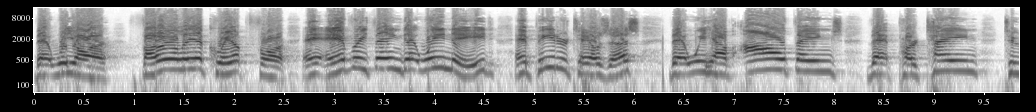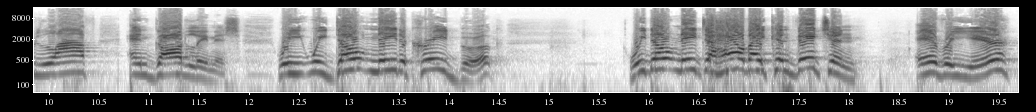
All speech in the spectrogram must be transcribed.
that we are thoroughly equipped for everything that we need. And Peter tells us that we have all things that pertain to life and godliness. We, we don't need a creed book. We don't need to have a convention every year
